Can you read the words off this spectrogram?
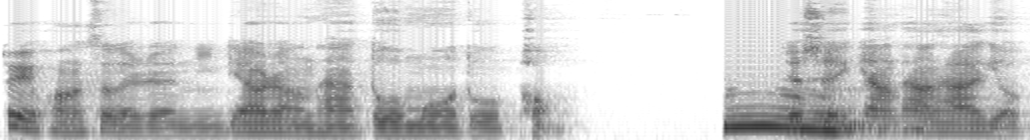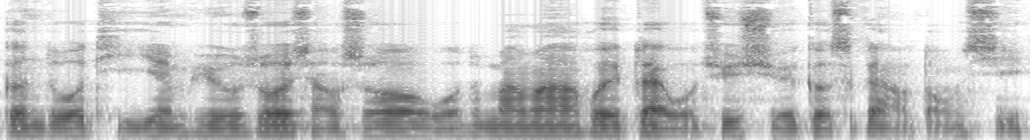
对黄色的人，你一定要让他多摸多碰。嗯，就是让他他有更多体验，比如说小时候我的妈妈会带我去学各式各样的东西，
